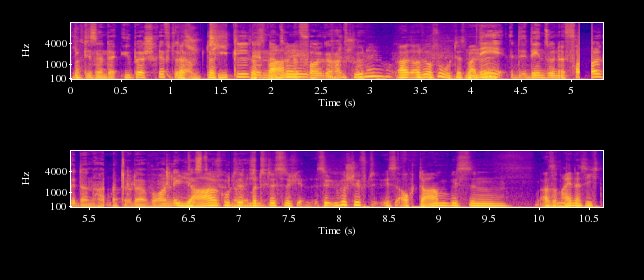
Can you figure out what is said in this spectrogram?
Liegt es an der Überschrift oder das, am das, Titel, das den dann so eine Folge hat? Schöne? Also, so, das nee, den so eine Folge dann hat. Oder woran liegt ja, das? Ja, gut, das, die Überschrift ist auch da ein bisschen, also meiner Sicht,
